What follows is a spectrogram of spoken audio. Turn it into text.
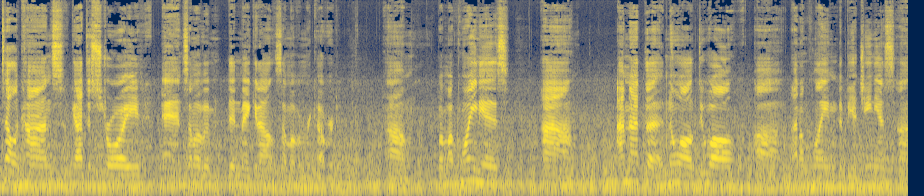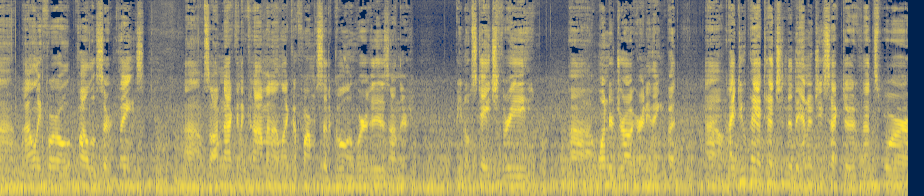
telecons got destroyed and some of them didn't make it out, and some of them recovered. Um, but my point is, I'm not the know-all, do-all. Uh, I don't claim to be a genius. Uh, I only follow, follow certain things. Uh, so I'm not going to comment on like a pharmaceutical and where it is on their, you know, stage three uh, wonder drug or anything. But uh, I do pay attention to the energy sector. That's where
